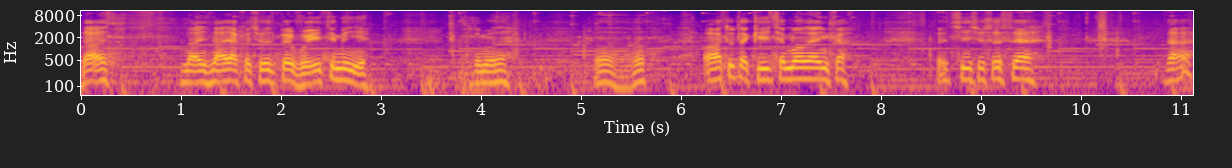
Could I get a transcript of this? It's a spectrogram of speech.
Да, не знаю, як хочу вийти мені. Думаю, ага. А тут киця маленька. Чи що все. Да?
